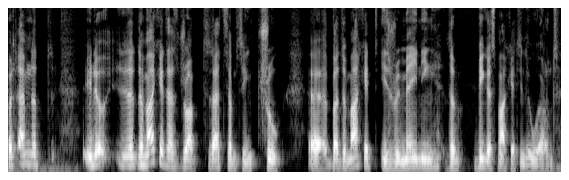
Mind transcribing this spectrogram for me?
But I'm not, you know, the, market has dropped. That's something true. Uh, but the market is remaining the biggest market in the world.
